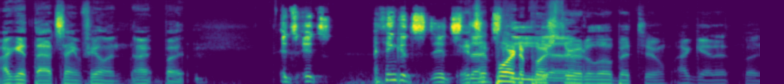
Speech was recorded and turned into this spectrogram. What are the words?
I get that same feeling. I, but It's it's. I think it's it's. it's important the, to push uh, through it a little bit too. I get it, but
